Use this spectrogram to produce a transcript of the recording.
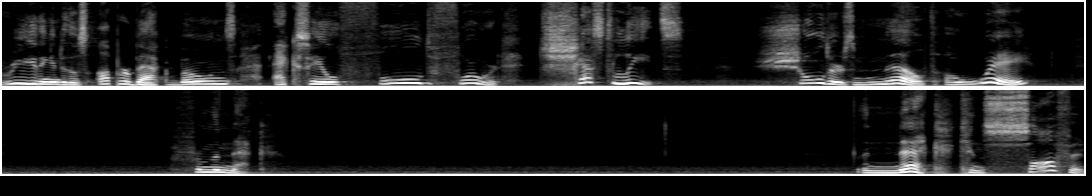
Breathing into those upper back bones. Exhale, fold forward. Chest leads. Shoulders melt away from the neck. The neck can soften.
